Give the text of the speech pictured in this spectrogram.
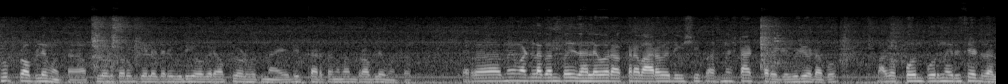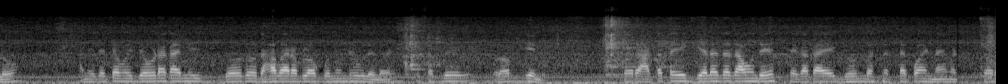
खूप प्रॉब्लेम होता. अपलोड करून गेले तरी व्हिडिओ वगैरे अपलोड होत नाही. एडिट करताना पण प्रॉब्लेम होतात तर मी म्हटलं गणपती झाल्यावर अकरा बाराव्या दिवशीपासून स्टार्ट करायचे व्हिडिओ टाकू माझा फोन पूर्ण रिसेट झालो. आणि त्याच्यामुळे जेवढा काय मी जवळजवळ दहा बारा ब्लॉग बनवून ठेवलेलो आहे ते सगळे ब्लॉग गेले. तर आता तर एक गेला तर जाऊन दे त्याला काय घेऊन बसण्यात काय पॉईंट नाही म्हटलं. तर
